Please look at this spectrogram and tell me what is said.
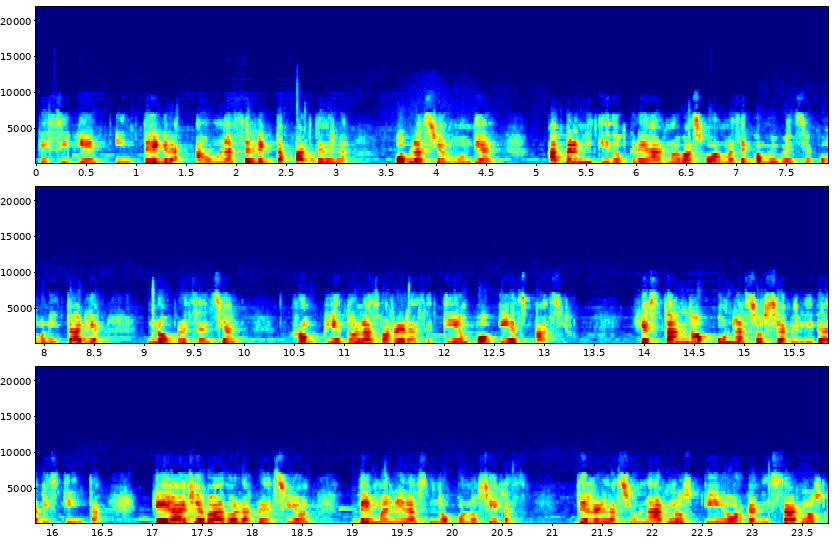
que si bien integra a una selecta parte de la población mundial, ha permitido crear nuevas formas de convivencia comunitaria no presencial, rompiendo las barreras de tiempo y espacio, gestando una sociabilidad distinta que ha llevado a la creación de maneras no conocidas de relacionarnos y organizarnos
